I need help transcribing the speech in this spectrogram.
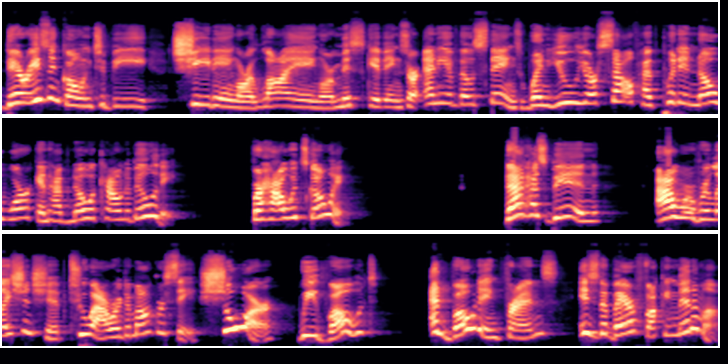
there isn't going to be cheating or lying or misgivings or any of those things when you yourself have put in no work and have no accountability for how it's going. That has been our relationship to our democracy. Sure, we vote, and voting, friends, is the bare fucking minimum.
